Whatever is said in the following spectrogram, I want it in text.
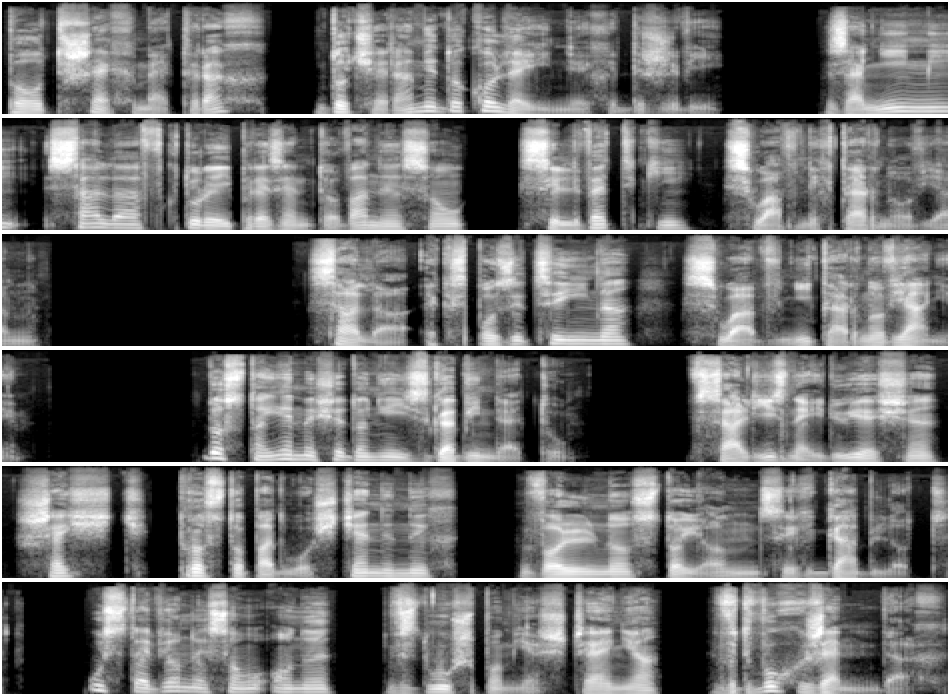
Po trzech metrach docieramy do kolejnych drzwi. Za nimi sala, w której prezentowane są sylwetki sławnych Tarnowian. Sala ekspozycyjna Sławni Tarnowianie. Dostajemy się do niej z gabinetu. W sali znajduje się sześć prostopadłościennych, wolno stojących gablot. Ustawione są one wzdłuż pomieszczenia w dwóch rzędach,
